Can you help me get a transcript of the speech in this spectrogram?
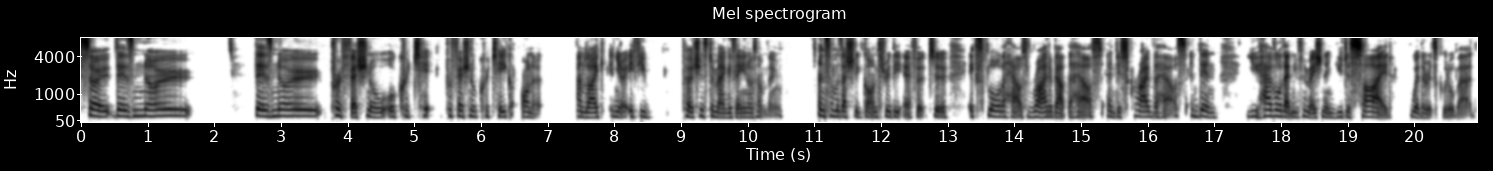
So there's no there's no professional or critique professional critique on it. Unlike, you know, if you purchased a magazine or something and someone's actually gone through the effort to explore the house, write about the house and describe the house and then you have all that information and you decide whether it's good or bad.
